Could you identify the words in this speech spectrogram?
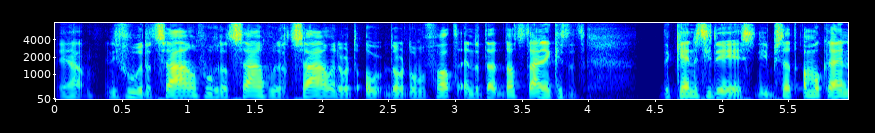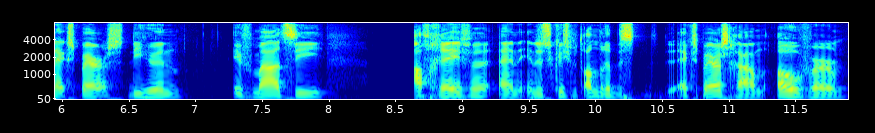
Ja. En die voeren dat samen, voeren dat samen, voeren dat samen. Er wordt, er wordt omvat. En dat, dat, dat uiteindelijk is het de kennis die er is. Die bestaat allemaal kleine experts die hun informatie afgeven en in discussie met andere dis- experts gaan over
